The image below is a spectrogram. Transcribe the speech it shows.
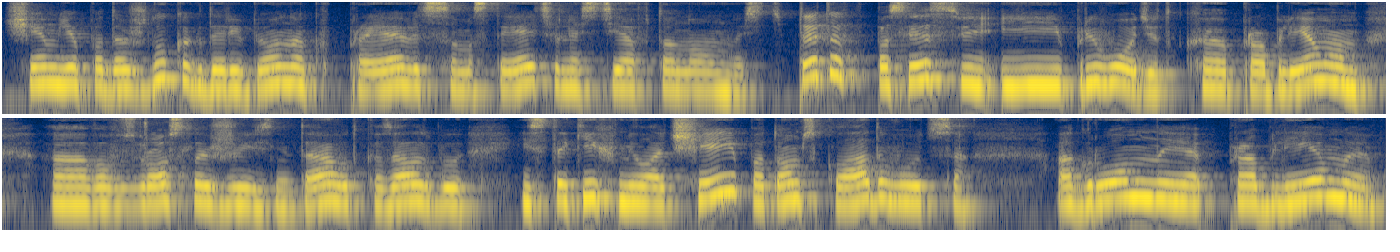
чем я подожду, когда ребенок проявит самостоятельность и автономность. Вот это впоследствии и приводит к проблемам э, во взрослой жизни. Да? Вот, казалось бы, из таких мелочей потом складываются огромные проблемы,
